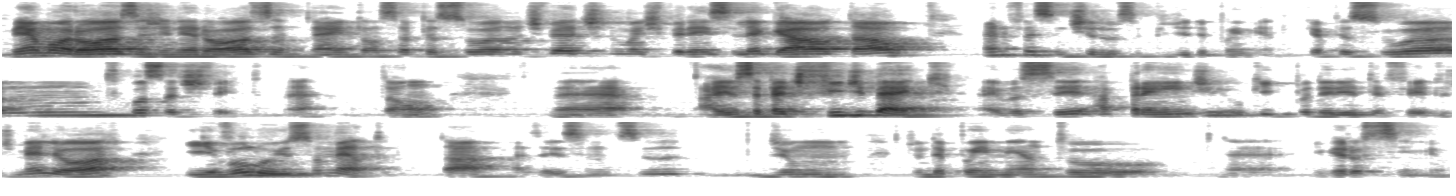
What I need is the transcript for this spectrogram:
bem amorosa, generosa, né? Então, se a pessoa não tiver tido uma experiência legal, tal, aí não faz sentido você pedir depoimento, porque a pessoa não ficou satisfeita, né? Então, é, aí você pede feedback, aí você aprende o que poderia ter feito de melhor e evolui o seu método, tá? Mas aí você não precisa de um, de um depoimento né, inverossímil,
